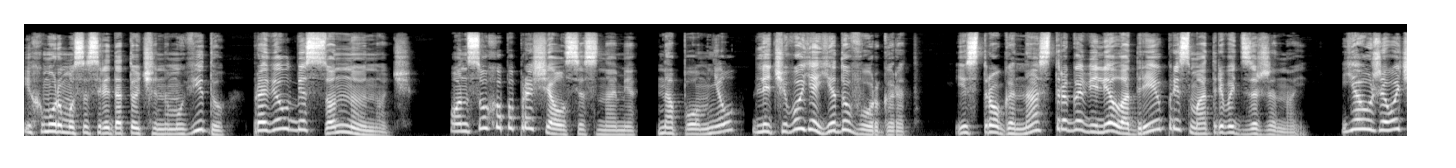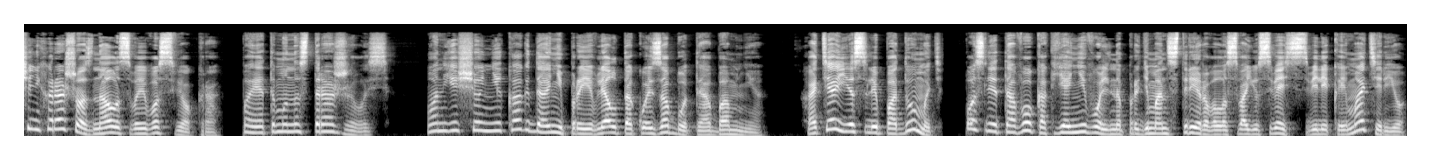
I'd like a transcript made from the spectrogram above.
и хмурому сосредоточенному виду, провел бессонную ночь. Он сухо попрощался с нами, напомнил, для чего я еду в Ургород, и строго-настрого велел Андрею присматривать за женой. Я уже очень хорошо знала своего свекра, поэтому насторожилась. Он еще никогда не проявлял такой заботы обо мне. Хотя, если подумать, после того, как я невольно продемонстрировала свою связь с Великой Матерью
